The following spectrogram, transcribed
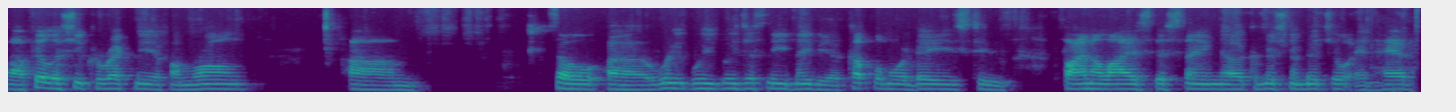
for. Uh, Phyllis, you correct me if I'm wrong. Um, so, uh, we, we, we just need maybe a couple more days to finalize this thing, uh, Commissioner Mitchell, and have.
